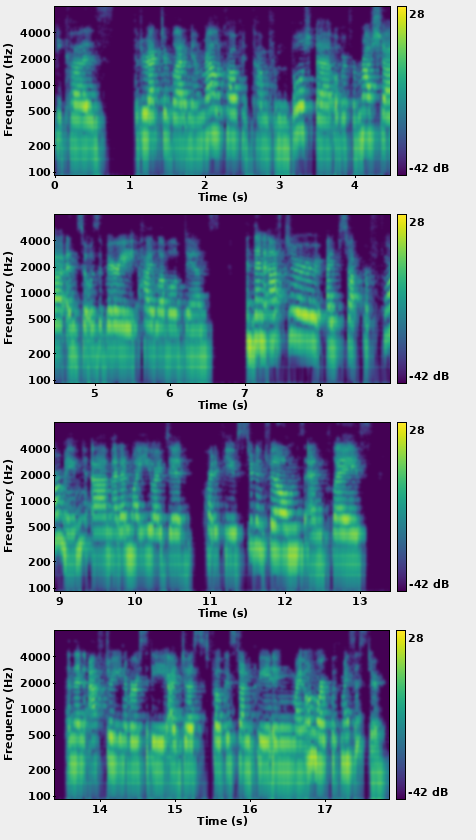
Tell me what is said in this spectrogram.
because the director Vladimir Malakhov had come from the uh, over from Russia, and so it was a very high level of dance. And then after I stopped performing um, at NYU, I did quite a few student films and plays. And then after university, I just focused on creating my own work with my sister.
